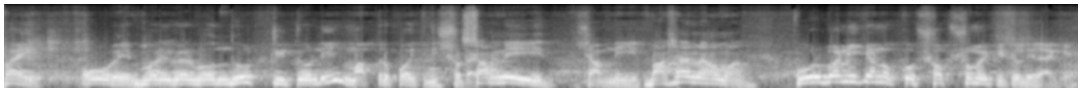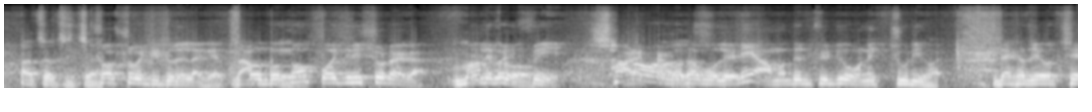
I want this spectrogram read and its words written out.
ভাই ওরে গরিবের বন্ধু টিটলি মাত্র পঁয়ত্রিশশো টাকা। সামনে ঈদ। সামনে ঈদ। বাসায় মেহমান। কোরবানি কেন সবসময় টিটলি লাগে? আচ্ছা আচ্ছা আচ্ছা। সবসময় টিটলি লাগে। দাম কত? পঁয়ত্রিশশো টাকা। ডেলিভারি ফ্রি সারা আর একটা কথা বলে নি আমাদের ভিডিও অনেক চুরি হয়। দেখা যায় হচ্ছে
